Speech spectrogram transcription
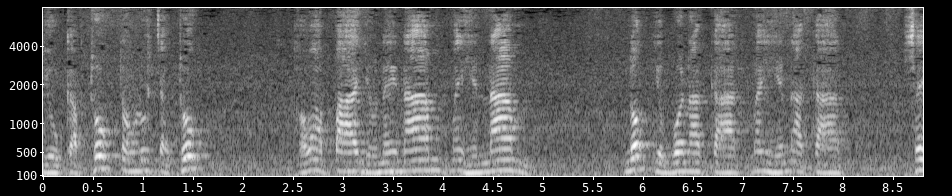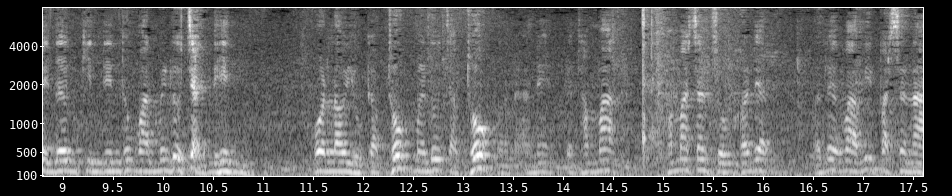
อยู่กับทุกต้องรู้จักทุกเขาว่าปลาอยู่ในน้ำไม่เห็นน้ำนกอยู่บนอากาศไม่เห็นอากาศ ใช่เดินกินดินทุกวันไม่รู้จักดิน คนเราอยู่กับทุกไม่รู้จักทุกอันนี้เป็นธรรมะธรรมะชั้นสูงเขาเรียกเขาเรียกว่าวิปัสนา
